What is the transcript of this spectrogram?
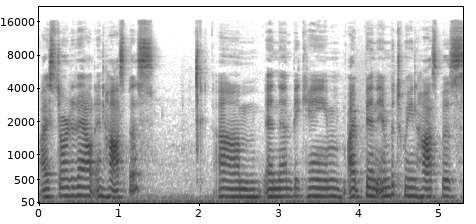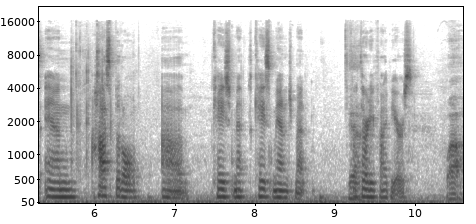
I started out in hospice um, and then became, I've been in between hospice and hospital uh, case, case management yeah. for 35 years. Wow.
